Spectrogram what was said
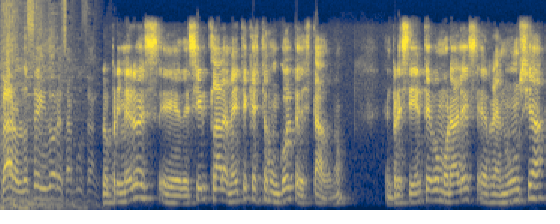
Claro, los seguidores acusan. Lo primero es eh, decir claramente que esto es un golpe de Estado, ¿no? El presidente Evo Morales eh, renuncia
